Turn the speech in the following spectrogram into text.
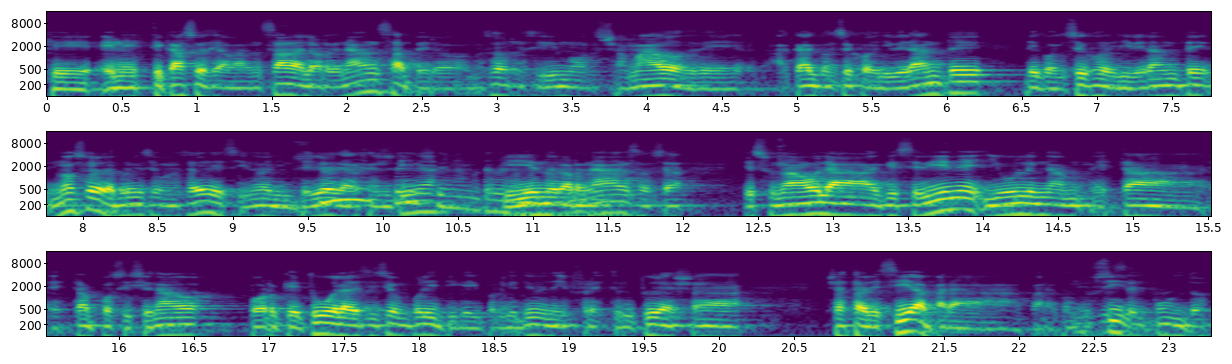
que en este caso es de avanzada la ordenanza, pero nosotros recibimos llamados de acá el Consejo Deliberante, de consejos deliberantes, no solo de la provincia de Buenos Aires, sino del interior Sí, de sí, Argentina, sí, no me pidiendo la la ordenanza, o sea, es una ola que se viene y Burlingame está, está posicionado porque tuvo la decisión política y porque tiene una infraestructura ya, ya establecida para, para Ese conducir. es el punto.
